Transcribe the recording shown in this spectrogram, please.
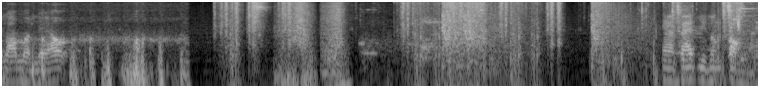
วลาหมดแล้ว แอร์แฟอยู่ตรงกล่องอะ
